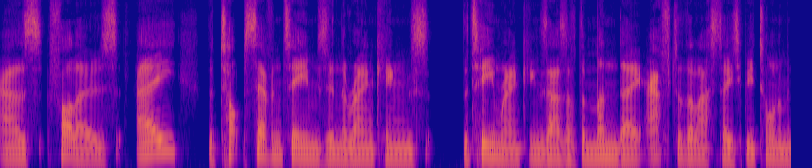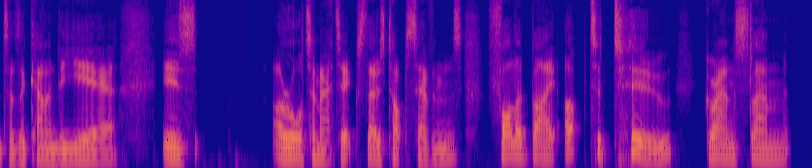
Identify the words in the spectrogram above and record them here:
as follows: a the top seven teams in the rankings. The team rankings as of the Monday after the last ATP tournament of the calendar year is are automatics, those top sevens, followed by up to two Grand Slam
